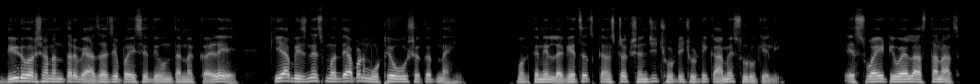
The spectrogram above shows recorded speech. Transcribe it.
दीड वर्षानंतर व्याजाचे पैसे देऊन त्यांना कळले की या बिझनेसमध्ये आपण मोठे होऊ शकत नाही. मग त्यांनी लगेचच कन्स्ट्रक्शनची छोटी छोटी कामे सुरू केली. एस वाय टी वायला असतानाच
